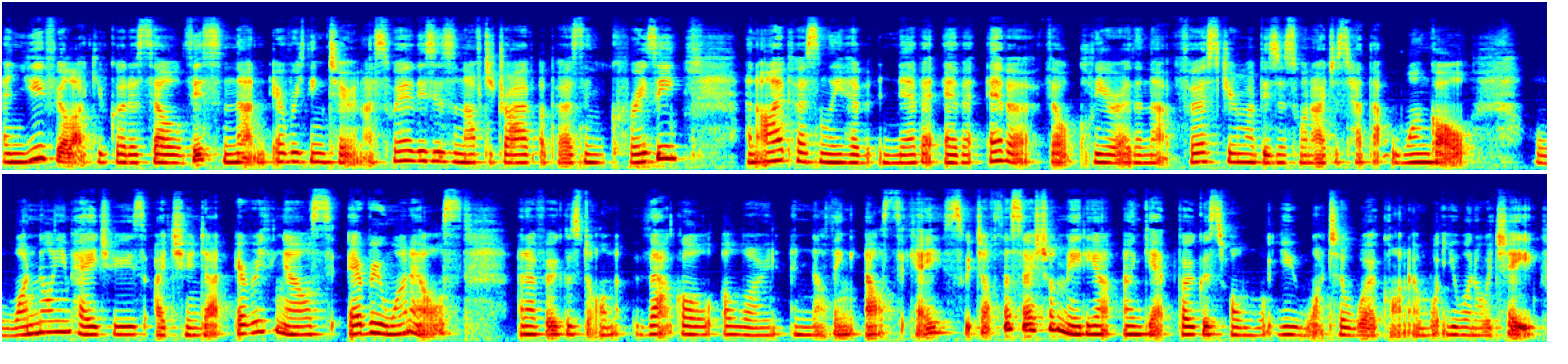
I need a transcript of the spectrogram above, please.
And you feel like you've got to sell this and that and everything too. And I swear this is enough to drive a person crazy. And I personally have never, ever, ever felt clearer than that first year in my business when I just had that one goal. 1 million page views. I tuned out everything else, everyone else, and I focused on that goal alone and nothing else. Okay. Switch off the social media and get focused on what you want to work on and what you want to achieve.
